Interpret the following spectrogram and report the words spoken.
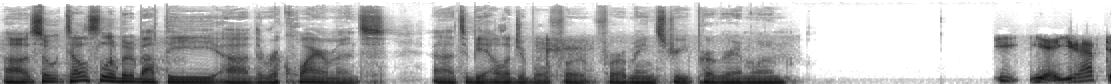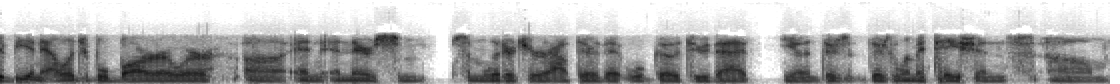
Uh, so, tell us a little bit about the uh, the requirements uh, to be eligible for for a Main Street program loan. Yeah, you have to be an eligible borrower, uh, and and there's some some literature out there that will go through that. You know, there's there's limitations um,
